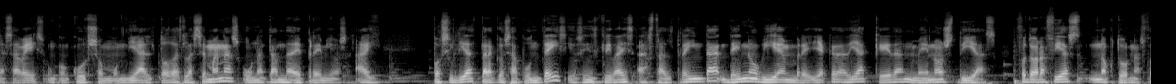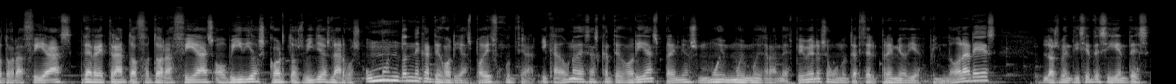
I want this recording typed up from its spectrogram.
Ya sabéis, un concurso mundial todas las semanas, una tanda de premios. Hay posibilidad para que os apuntéis y os inscribáis hasta el 30 de noviembre. Ya cada día quedan menos días. Fotografías nocturnas, fotografías de retrato, fotografías o vídeos cortos, vídeos largos. Un montón de categorías podéis funcionar. Y cada una de esas categorías, premios muy, muy, muy grandes. Primero, segundo, tercer premio, 10.000 dólares. Los 27 siguientes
